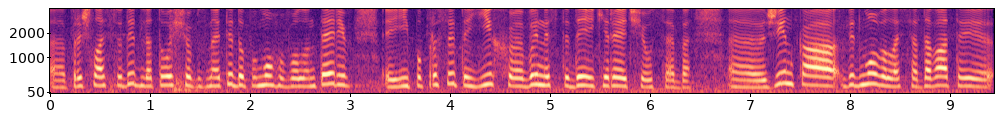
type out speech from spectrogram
е, прийшла сюди для того, щоб знайти допомогу волонтерів е, і попросити їх винести деякі речі у себе. Жінка відмовилася давати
